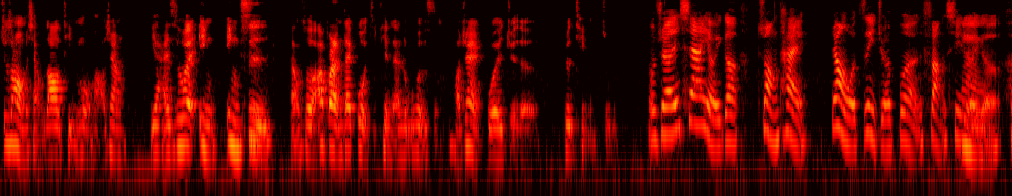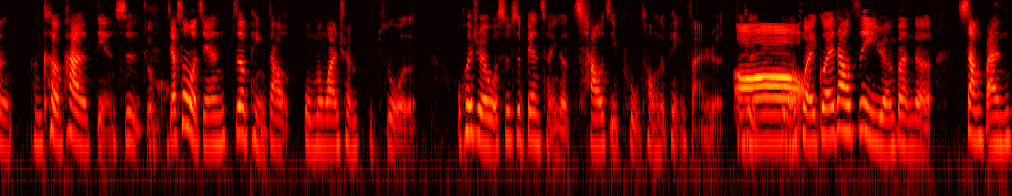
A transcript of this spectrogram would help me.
就算我们想不到题目，好像也还是会硬硬是嗯想说、啊，不然再过几天再录或者什么，好像也不会觉得就停住。我觉得现在有一个状态，让我自己觉得不能放弃的一个嗯很、很可怕的点是，怎么？假设我今天这频道我们完全不做了，我会觉得我是不是变成一个超级普通的平凡人？就是哦我们回归到自己原本的上班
